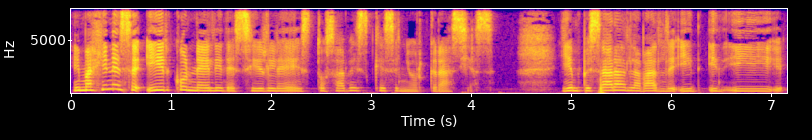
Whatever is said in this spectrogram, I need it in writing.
Imagínense ir con él y decirle esto, ¿sabes qué, Señor? Gracias. Y empezar a alabarle. Y, y,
